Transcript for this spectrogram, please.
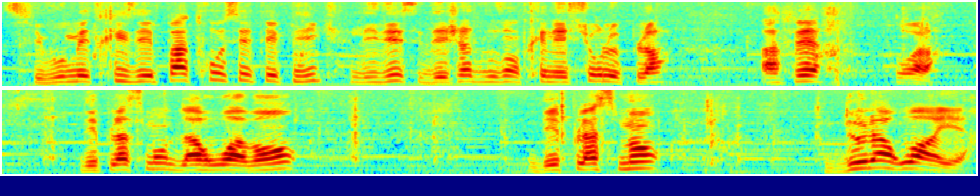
Si vous ne maîtrisez pas trop ces techniques, l'idée, c'est déjà de vous entraîner sur le plat à faire, voilà, déplacement de la roue avant, déplacement de la roue arrière.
